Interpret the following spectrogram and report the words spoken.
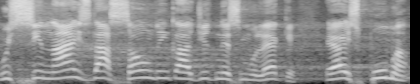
os sinais da ação do encardido nesse moleque. É a espuma.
